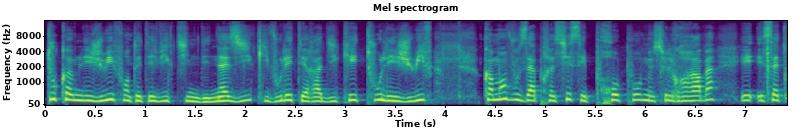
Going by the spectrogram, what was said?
tout comme les Juifs ont été victimes des nazis qui voulaient éradiquer tous les juifs. Comment vous appréciez ces propos, monsieur le grand rabbin, et, cette,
